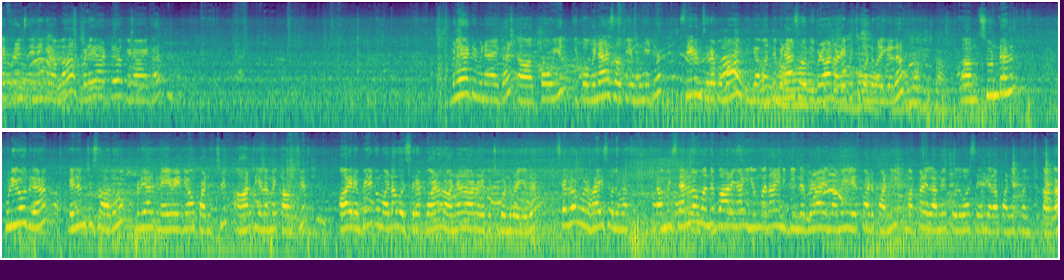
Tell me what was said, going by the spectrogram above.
ஹாய் ஃப்ரெண்ட்ஸ் இன்றைக்கி நம்ம விளையாட்டு விநாயகர். விளையாட்டு விநாயகர் கோயில். இப்போ விநாயகர் சதுர்த்தியை முன்னிட்டு சீரும் சிறப்புமாக இங்கே வந்து விநாயகர் சதுர்த்தி விழா நடைபெற்று கொண்டு வருகிறது. சுண்டல் புளியோதரை எலுமிச்சை சாதம் பிள்ளையாருக்கு நைவேத்தியம் படித்து ஆர்த்தி எல்லாமே காமிச்சு ஆயிரம் பேருக்கு மேலே ஒரு சிறப்பான ஒரு அன்னதானம் நடைபெற்று கொண்டு வருகிறது. செல்வம் ஒரு ஹாய் சொல்லுங்கள் தம்பி செல்வம் வந்து பாருங்கள் இவங்க தான் இன்றைக்கி இந்த விழா எல்லாமே ஏற்பாடு பண்ணி மக்கள் எல்லாமே பொதுவாக சேர்ந்து எல்லாம் பண்ணிட்டு வந்துருக்காங்க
